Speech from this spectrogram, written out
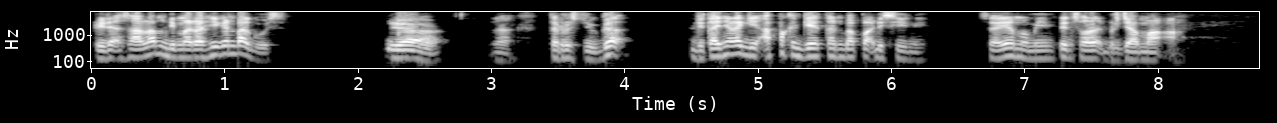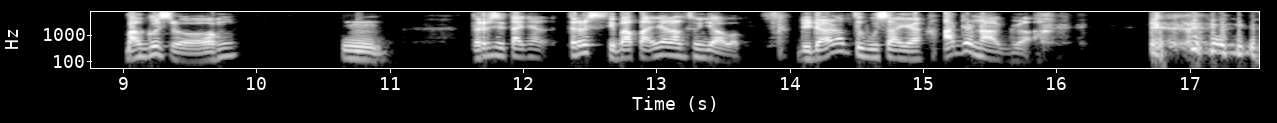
Tidak salam dimarahi kan bagus? Ya nah terus juga ditanya lagi apa kegiatan bapak di sini? Saya memimpin sholat berjamaah. Bagus dong. Hmm. terus ditanya terus si bapaknya langsung jawab di dalam tubuh saya ada naga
